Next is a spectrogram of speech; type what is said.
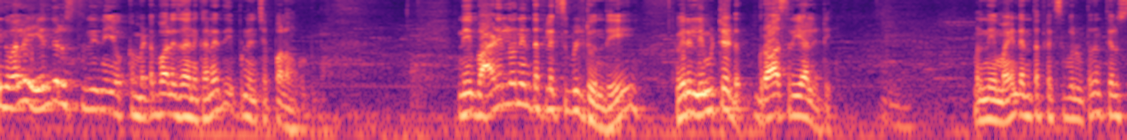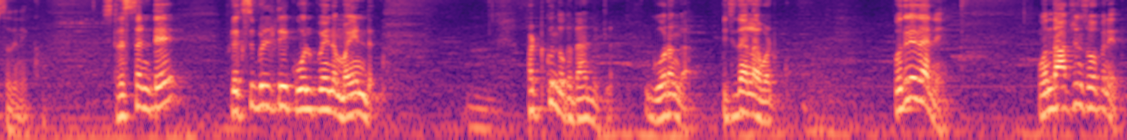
దీనివల్ల ఏం తెలుస్తుంది నీ యొక్క మెటబాలిజానికి అనేది ఇప్పుడు నేను చెప్పాలనుకుంటున్నాను నీ బాడీలోనే ఇంత ఫ్లెక్సిబిలిటీ ఉంది వెరీ లిమిటెడ్ గ్రాస్ రియాలిటీ. మరి నీ మైండ్ ఎంత ఫ్లెక్సిబుల్ ఉంటుందని తెలుస్తుంది నీకు. స్ట్రెస్ అంటే ఫ్లెక్సిబిలిటీ కోల్పోయిన మైండ్. పట్టుకుంది ఒక దాన్ని ఇట్లా ఘోరంగా పిచ్చిదానిలా పట్టుకు. వదిలేదాన్ని. వంద ఆప్షన్స్ ఓపెన్ అయింది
